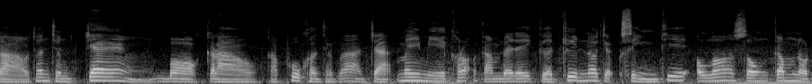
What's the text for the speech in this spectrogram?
กล่าว ท่านจงแจ้งบอกกล่าวกับผู้คนเถิดว่าจะไม่มีเคราะห์กรรมใดๆเกิดขึ้น นอกจากสิ่งที่อัลลอฮ์ทรงกำหนด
